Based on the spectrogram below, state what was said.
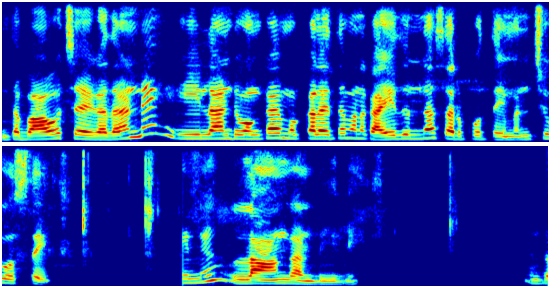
ఇంత బాగా వచ్చాయి కదా అండి? ఇలాంటి వంకాయ మొక్కలు అయితే మనకు ఐదు ఉన్నా సరిపోతాయి మంచిగా వస్తాయి. లాంగ్ అండి ఇది. ఇంత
